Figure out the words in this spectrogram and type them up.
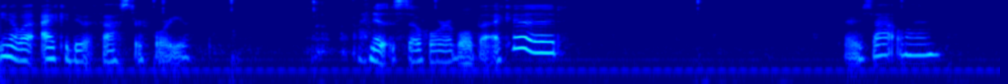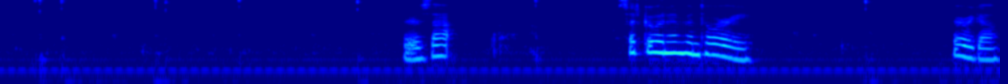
You know what? I could do it faster for you. I know it's so horrible, but I could. There's that one. There's that. Said go in inventory. There we go.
